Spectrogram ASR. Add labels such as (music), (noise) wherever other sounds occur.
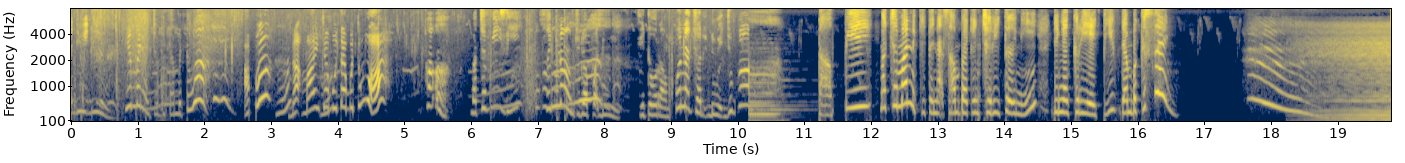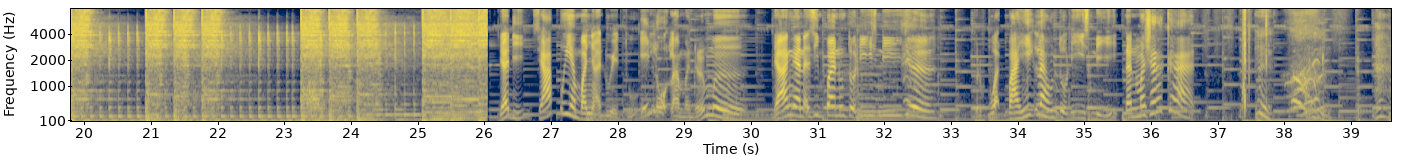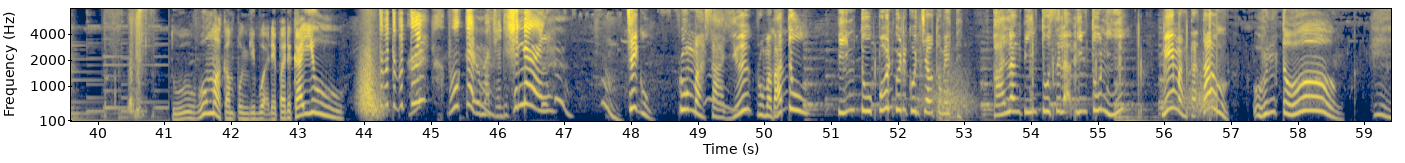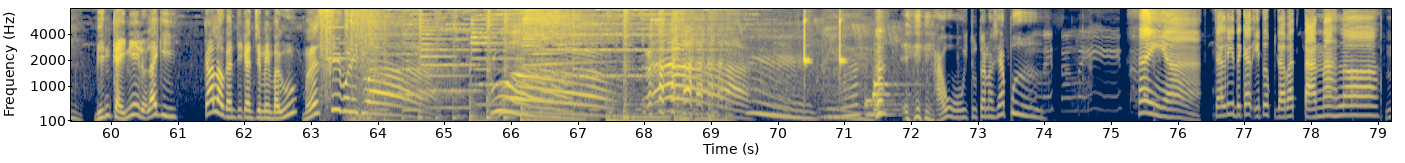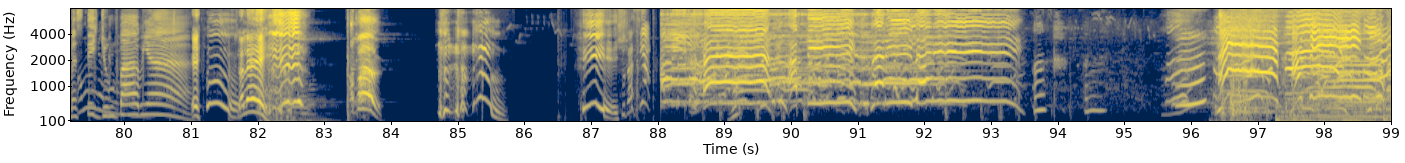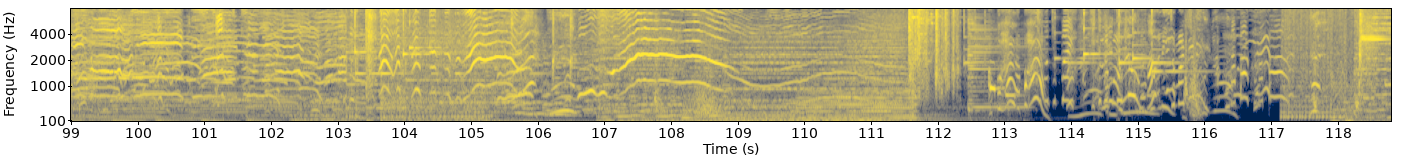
nak duit dia. Dia mana cabutan bertuah? Apa? Nak main cabutan bertuah? Ha macam Fizi, senang je dapat duit. Kita orang pun nak cari duit juga. Tapi, macam mana kita nak sampaikan cerita ni dengan kreatif dan berkesan? Hmm. Jadi, siapa yang banyak duit tu, eloklah menderma. Jangan nak simpan untuk diri sendiri je. Berbuat baiklah untuk diri sendiri dan masyarakat. Tu rumah kampung dibuat daripada kayu. Betul-betul, bukan rumah tradisional. Cikgu, rumah saya rumah batu. Pintu pun guna kunci automatik. Palang pintu selak pintu ni memang tak tahu. Untung. Bingkai ni elok lagi. Kalau gantikan cermin baru, mesti boleh jual. Wah. (laughs) Tahu itu tanah siapa? Haiya, cari dekat itu pejabat tanah loh. Mesti jumpa punya. Eh, Saleh! Apa? (coughs) (coughs) Hish. Sudah siap. Apa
